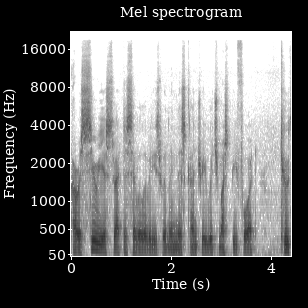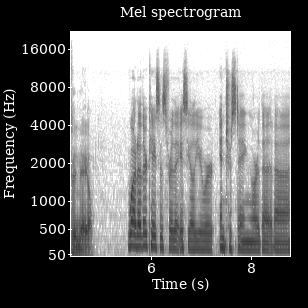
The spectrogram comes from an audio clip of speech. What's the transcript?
are a serious threat to civil liberties within this country, which must be fought tooth and nail. What other cases for the ACLU were interesting or that, uh,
